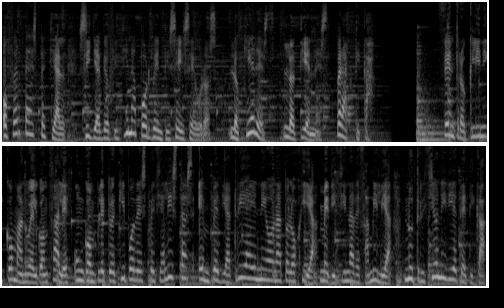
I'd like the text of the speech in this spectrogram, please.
Oferta especial. Silla de oficina por 26 euros. ¿Lo quieres? Lo tienes. Práctica. Centro Clínico Manuel González, un completo equipo de especialistas en pediatría y neonatología, medicina de familia, nutrición y dietética,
